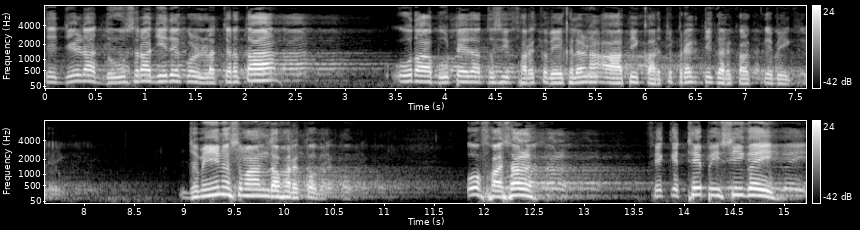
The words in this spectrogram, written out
ਤੇ ਜਿਹੜਾ ਦੂਸਰਾ ਜਿਹਦੇ ਕੋਲ ਲਚਰਤਾ, ਉਹਦਾ ਬੂਟੇ ਦਾ ਤੁਸੀਂ ਫ਼ਰਕ ਵੇਖ ਲੈਣਾ, ਆਪ ਹੀ ਘਰ 'ਚ ਪ੍ਰੈਕਟੀਕਲ ਕਰਕੇ ਵੇਖ ਲਿਓ। ਜ਼ਮੀਨ ਅਸਮਾਨ ਦਾ ਫ਼ਰਕ ਹੋਵੇ। ਉਹ ਫਸਲ ਫਿਰ ਕਿੱਥੇ ਪੀਸੀ ਗਈ?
